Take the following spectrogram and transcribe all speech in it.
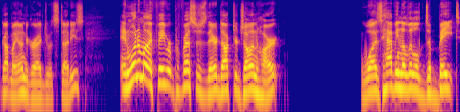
got my undergraduate studies. And one of my favorite professors there, Dr. John Hart, was having a little debate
